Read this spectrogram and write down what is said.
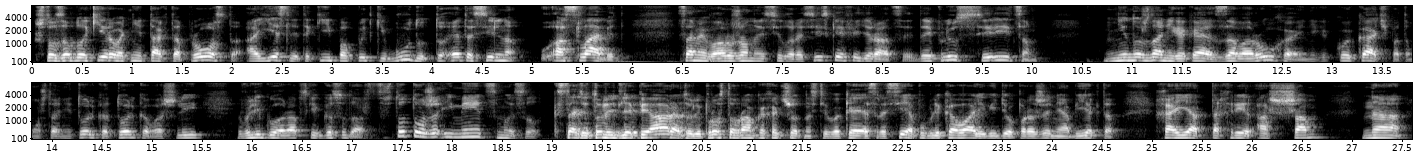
что заблокировать не так-то просто, а если такие попытки будут, то это сильно ослабит сами вооруженные силы Российской Федерации, да и плюс сирийцам – не нужна никакая заваруха и никакой кач, потому что они только-только вошли в Лигу арабских государств, что тоже имеет смысл. Кстати, то ли для пиара, то ли просто в рамках отчетности ВКС России опубликовали видео поражения объектов Хаят Тахрир Аш-Шам на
